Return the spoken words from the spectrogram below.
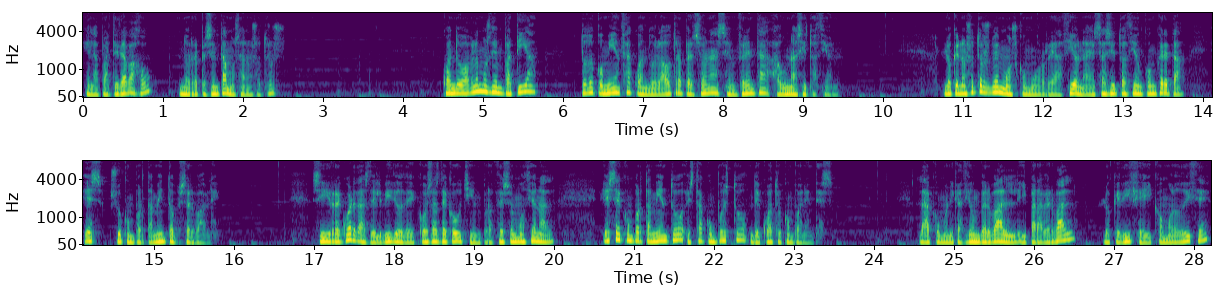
En la parte de abajo nos representamos a nosotros. Cuando hablamos de empatía, todo comienza cuando la otra persona se enfrenta a una situación. Lo que nosotros vemos como reacción a esa situación concreta es su comportamiento observable. Si recuerdas del vídeo de cosas de coaching proceso emocional, ese comportamiento está compuesto de cuatro componentes. La comunicación verbal y paraverbal, lo que dice y cómo lo dice.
